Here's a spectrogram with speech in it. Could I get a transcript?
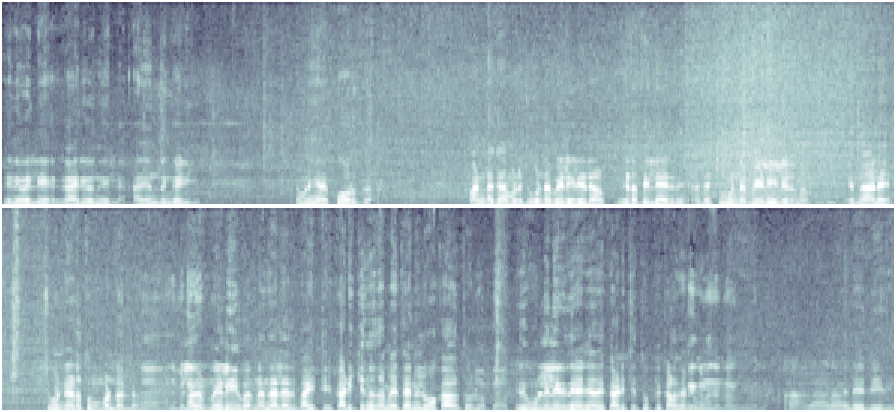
ഇതിന് വലിയ കാര്യമൊന്നുമില്ല. അത് എന്തും കഴിക്കും. നമ്മളിങ്ങനെ കോർക്കുക. പണ്ടൊക്കെ നമ്മൾ ചൂണ്ട വെളിയിൽ ഇട ഇടത്തില്ലായിരുന്നു. പക്ഷേ ചൂണ്ട വെളിയിലിടണം എന്നാലേ ചൂണ്ടയുടെ തുമ്പുണ്ടല്ലോ. അത് വെളി- അത് വെളിയിൽ വരണം. എന്നാലേ അത് ബൈറ്റ് കടിക്കുന്ന സമയത്ത് തന്നെ ലോക്ക് ആകത്തുള്ളൂ. ഇത് ഉള്ളിലിരുന്ന് കഴിഞ്ഞാൽ അത് കടിച്ച് തുപ്പി കളഞ്ഞിട്ട്. അതാണ് അതിന്റെ രീതി.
